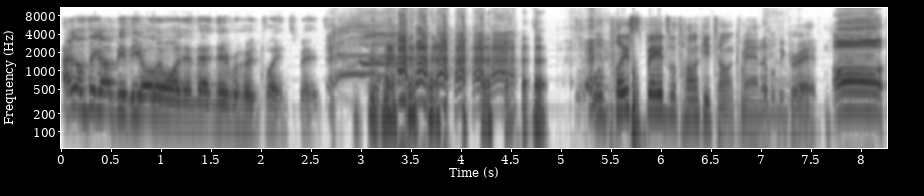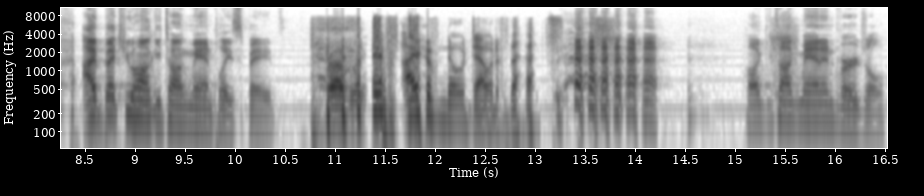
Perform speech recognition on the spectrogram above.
I don't think I'll be the only one in that neighborhood playing Spades. We'll play spades with Honky Tonk Man. It'll be great. Oh, I bet you Honky Tonk Man plays spades. Probably. I have no doubt of that. Honky Tonk Man and Virgil.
